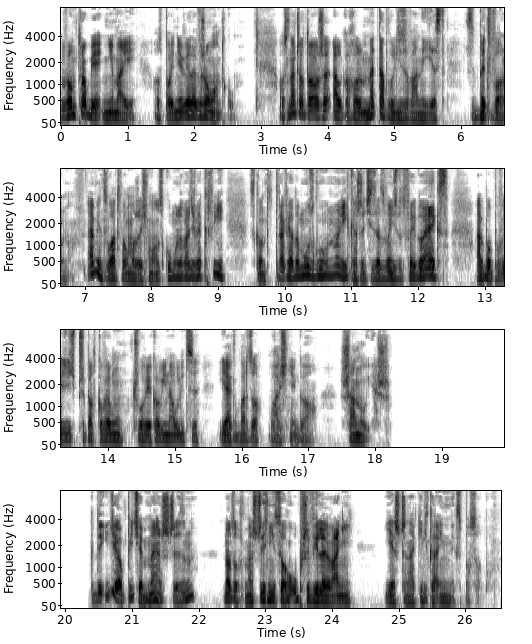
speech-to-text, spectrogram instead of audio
wątrobie, nie ma jej odpowiednio wiele w żołądku. Oznacza to, że alkohol metabolizowany jest zbyt wolno, a więc łatwo może się on skumulować we krwi, skąd trafia do mózgu, no i każe ci zadzwonić do twojego ex, albo powiedzieć przypadkowemu człowiekowi na ulicy, jak bardzo właśnie go szanujesz. Gdy idzie o picie mężczyzn, no cóż, mężczyźni są uprzywilejowani jeszcze na kilka innych sposobów.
